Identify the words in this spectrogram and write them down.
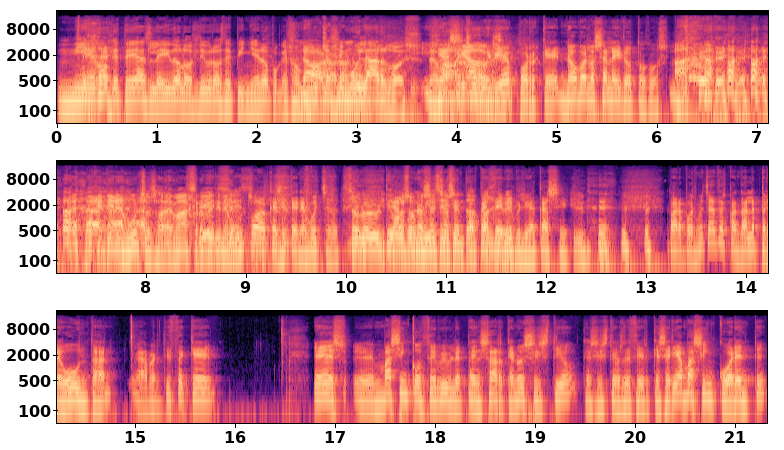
Niego que te hayas leído los libros de Piñero porque son muchos y muy largos. Y has hecho muy bien porque no me los he leído todos. es que tiene muchos, además. Creo que tiene muchos. que sí tiene muchos. Solo el último son hechos en papel de Biblia, casi. bueno, pues muchas veces cuando le preguntan, a ver, dice que es eh, más inconcebible pensar que no existió que existió. Es decir, que sería más incoherente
